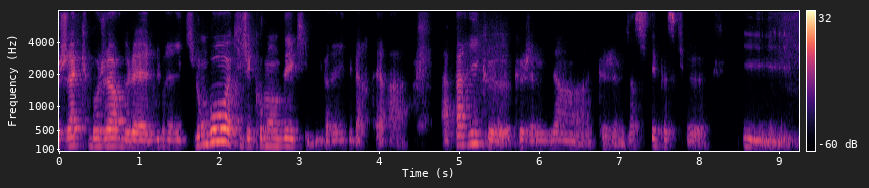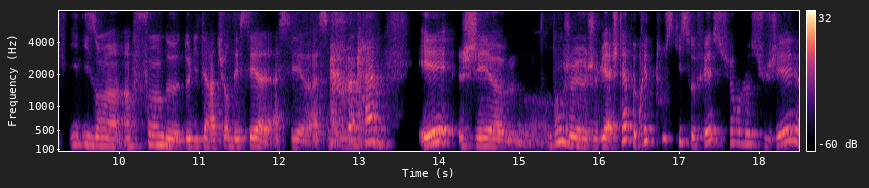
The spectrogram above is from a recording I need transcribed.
Jacques Beaujard de la librairie Quilombo, à qui j'ai commandé, qui est une librairie libertaire à, Paris, que, que j'aime bien, citer parce qu'il ils, ont un, fond de, littérature d'essai assez, assez. Et j'ai, donc je, lui ai acheté à peu près tout ce qui se fait sur le sujet,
